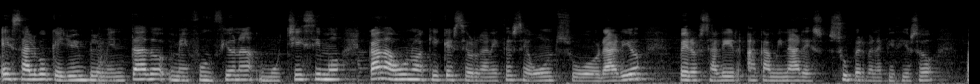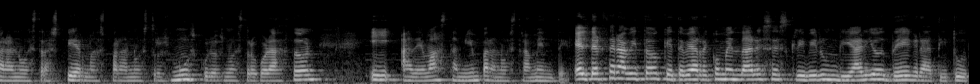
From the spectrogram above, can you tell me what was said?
es algo que yo he implementado, me funciona muchísimo. Cada uno aquí que se organice según su horario, pero salir a caminar es súper beneficioso para nuestras piernas, para nuestros músculos, nuestro corazón y además también para nuestra mente. El tercer hábito que te voy a recomendar es escribir un diario de gratitud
